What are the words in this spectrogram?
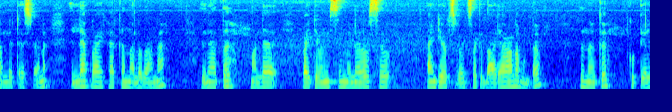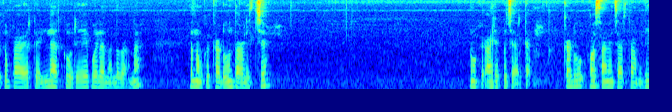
നല്ല ടേസ്റ്റാണ് എല്ലാ പ്രായക്കാർക്കും നല്ലതാണ്. ഇതിനകത്ത് നല്ല വൈറ്റമിൻസ് മിനറൽസ് ആന്റി ഓക്സിഡൻസ് ഒക്കെ ധാരാളമുണ്ട്. ഇത് നിങ്ങൾക്ക് കുട്ടികൾക്കും പ്രായർക്കും എല്ലാവർക്കും ഒരേപോലെ നല്ലതാണ്. അപ്പം നമുക്ക് കടുവും തളിച്ച് നമുക്ക് അരപ്പ് ചേർക്കാം. കടുവ് അവസാനം ചേർത്താൽ മതി.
